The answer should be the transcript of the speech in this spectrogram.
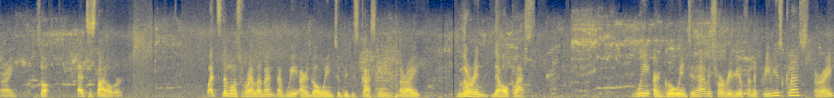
All right, so let's start over. What's the most relevant that we are going to be discussing, all right, during the whole class. We are going to have a short review from the previous class, all right?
